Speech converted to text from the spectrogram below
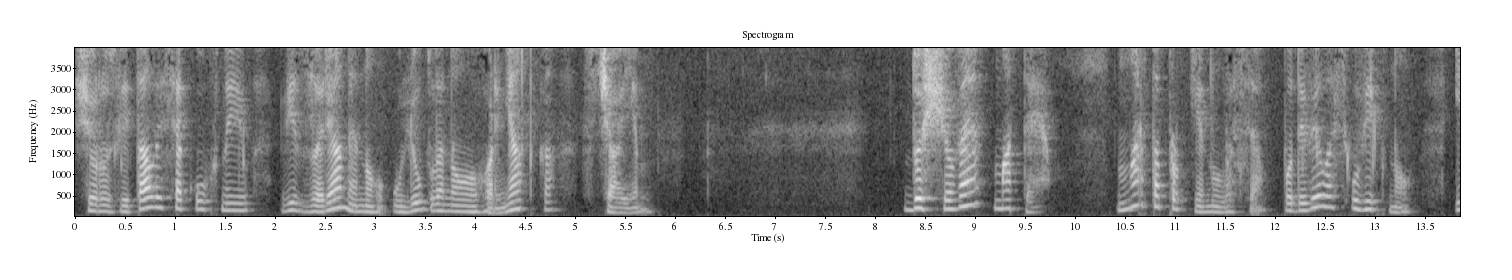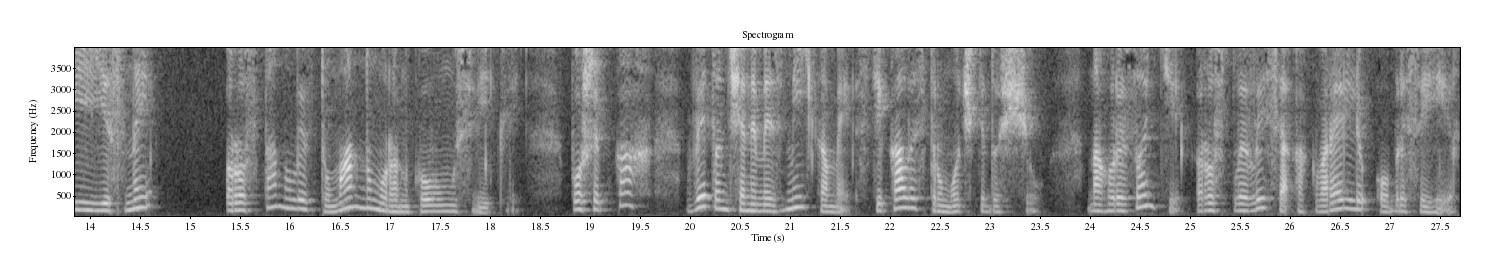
що розліталися кухнею від зоряненого улюбленого горнятка з чаєм. Дощове мате. Марта прокинулася, подивилась у вікно, і її сни розтанули в туманному ранковому світлі. По шибках витонченими змійками стікали струмочки дощу. На горизонті розплилися аквареллю обриси гір.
